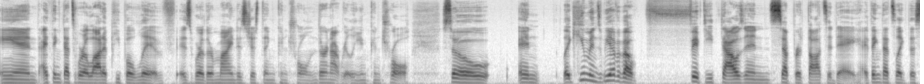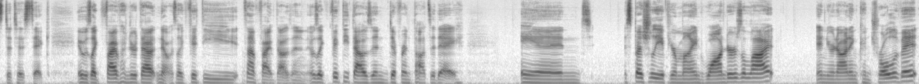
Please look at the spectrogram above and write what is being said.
And I think that's where a lot of people live, is where their mind is just in control and they're not really in control. So, and like humans, we have about 50,000 separate thoughts a day. I think that's like the statistic. It was like 500,000. No, it's like 50. It's not 5,000. It was like 50,000 different thoughts a day. And especially if your mind wanders a lot and you're not in control of it,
